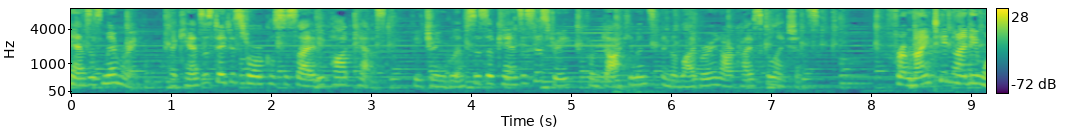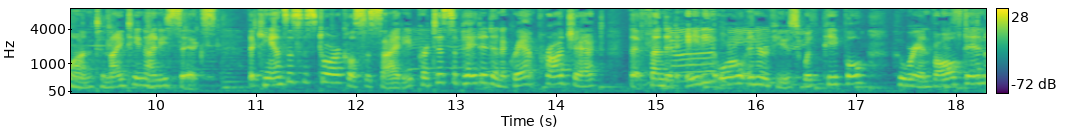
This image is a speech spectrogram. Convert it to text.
Kansas Memory, a Kansas State Historical Society podcast featuring glimpses of Kansas history from documents in the Library and Archives collections. From 1991 to 1996, the Kansas Historical Society participated in a grant project that funded 80 oral interviews with people who were involved in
